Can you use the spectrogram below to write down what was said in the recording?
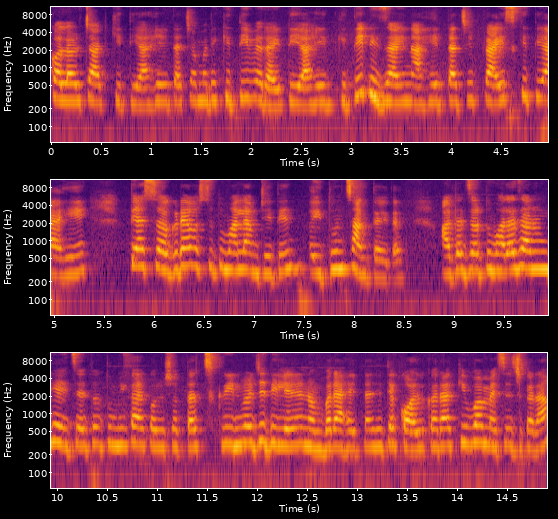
कलर चार्ट किती आहे? त्याच्यामध्ये किती व्हेरायटी आहेत किती डिझाईन आहेत त्याची प्राईस किती आहे? त्या सगळ्या वस्तू तुम्हाला आमच्या इथे इथून सांगता येतात. आता जर तुम्हाला जाणून घ्यायचं आहे तर तुम्ही काय करू शकतात? स्क्रीनवर जे दिलेले नंबर आहेत ना तिथे कॉल करा किंवा मेसेज करा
